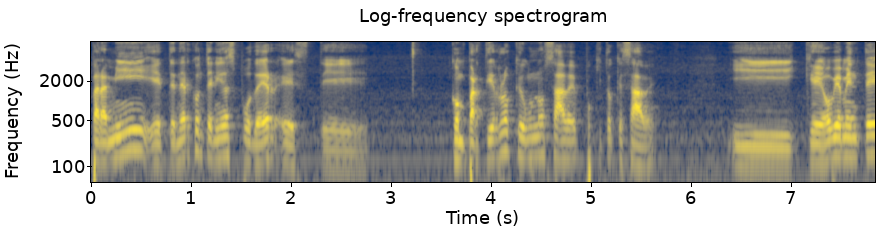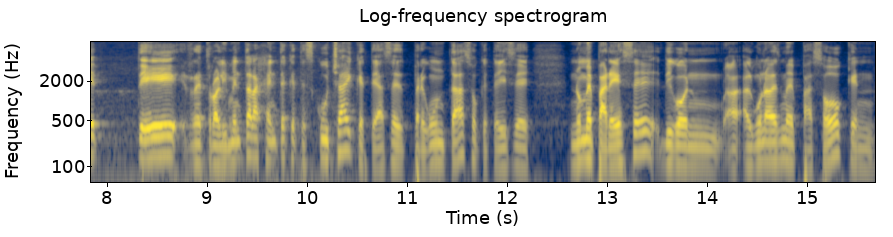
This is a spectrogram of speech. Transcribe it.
para mí eh, tener contenido es poder este, compartir lo que uno sabe, poquito que sabe, y que obviamente te retroalimenta a la gente que te escucha y que te hace preguntas o que te dice, no me parece, digo, alguna vez me pasó que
